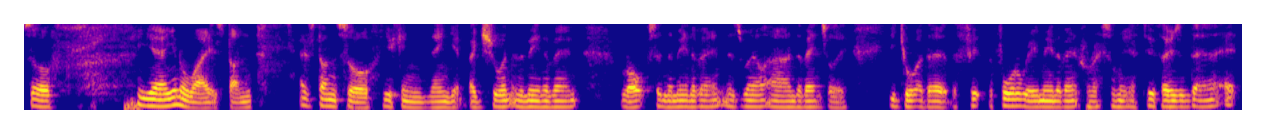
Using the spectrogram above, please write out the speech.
So, yeah, you know why it's done it's done so you can then get Big Show into the main event, Rocks in the main event as well, and eventually you go to the the, the four way main event for WrestleMania 2000. And it,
